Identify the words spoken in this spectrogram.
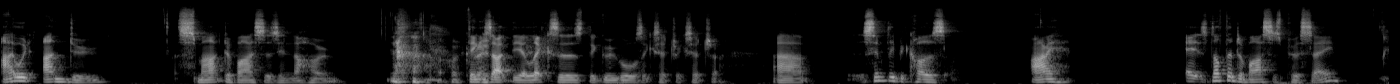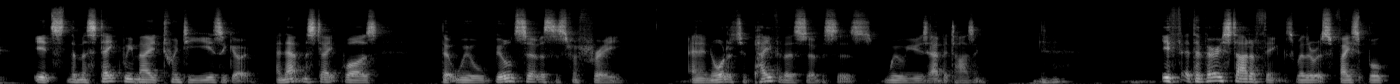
I would undo smart devices in the home. things like the Alexas, the Googles, etc., etc. Uh, simply because I, it's not the devices per se, it's the mistake we made 20 years ago. And that mistake was that we'll build services for free. And in order to pay for those services, we'll use advertising. If at the very start of things, whether it was Facebook,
